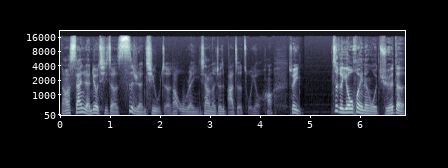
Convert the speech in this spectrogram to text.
然后三人六七折，四人七五折，然后五人以上呢就是八折左右。好，所以这个优惠呢，我觉得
